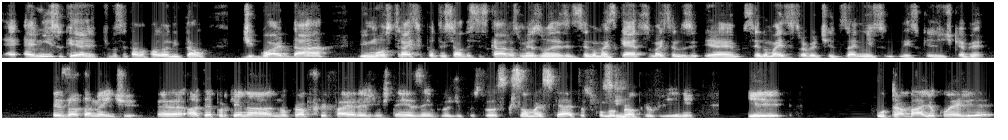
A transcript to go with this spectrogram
É, é nisso que, que você estava falando, então? De guardar e mostrar esse potencial desses caras, mesmo eles sendo mais quietos, mas sendo, é, sendo mais extrovertidos. É nisso, nisso que a gente quer ver. Exatamente. É, até porque na, no próprio Free Fire a gente tem exemplos de pessoas que são mais quietas, como Sim. o próprio Vini, e o trabalho com ele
